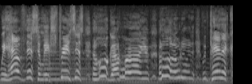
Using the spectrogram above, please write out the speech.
We have this and we experience this. And oh, God, where are you? And oh, oh we panic.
